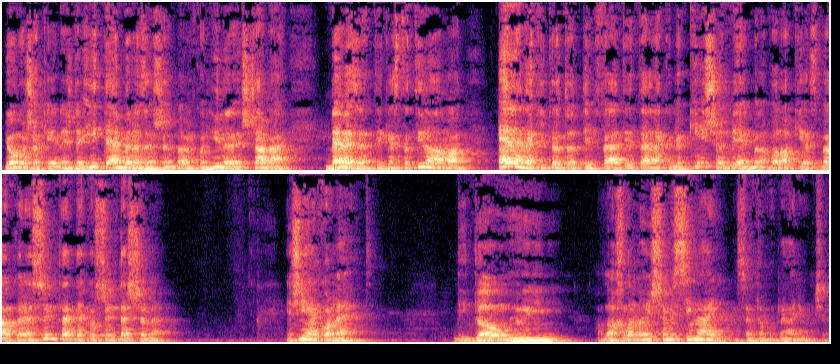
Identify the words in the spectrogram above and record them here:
jogos a kérdés, de itt ebben az esetben, amikor Hillel és Samály bevezették ezt a tilalmat, eleve kikötötték feltételnek, hogy a későbbiekben, ha valaki ezt be akarja szüntetni, akkor szüntesse be. És ilyenkor lehet. Didó, hüi, a lachlama is semmi színáj? Azt mondtam, hogy várjunk csak.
